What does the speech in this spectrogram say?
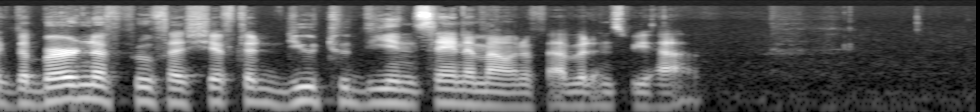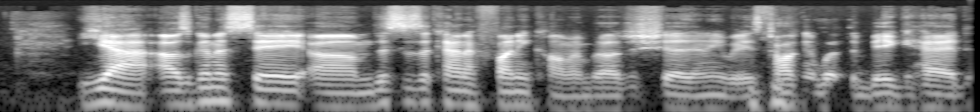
Like the burden of proof has shifted due to the insane amount of evidence we have. Yeah, I was gonna say um, this is a kind of funny comment, but I'll just share it anyways. Talking about the big head,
